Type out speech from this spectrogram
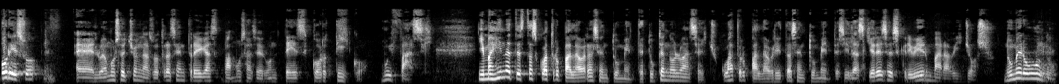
Por eso eh, lo hemos hecho en las otras entregas, vamos a hacer un test cortico, muy fácil. Imagínate estas cuatro palabras en tu mente, tú que no lo has hecho, cuatro palabritas en tu mente. Si las quieres escribir, maravilloso. Número uno,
